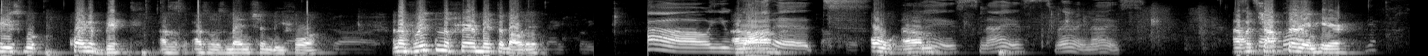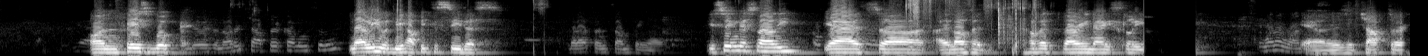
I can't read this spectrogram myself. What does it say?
Facebook quite a bit, as, as was mentioned before. Uh, And I've written a fair bit about it. Oh, you got Uh, it. Oh, um, nice, nice, very nice. I have a That's our chapter in here on Facebook. There's another chapter coming soon, Nellie would be happy to see this. that's on something else. You seeing this, Nellie? Yeah, it's uh, I love it. I have it very nicely. What I want, Yeah, there's a chapter.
